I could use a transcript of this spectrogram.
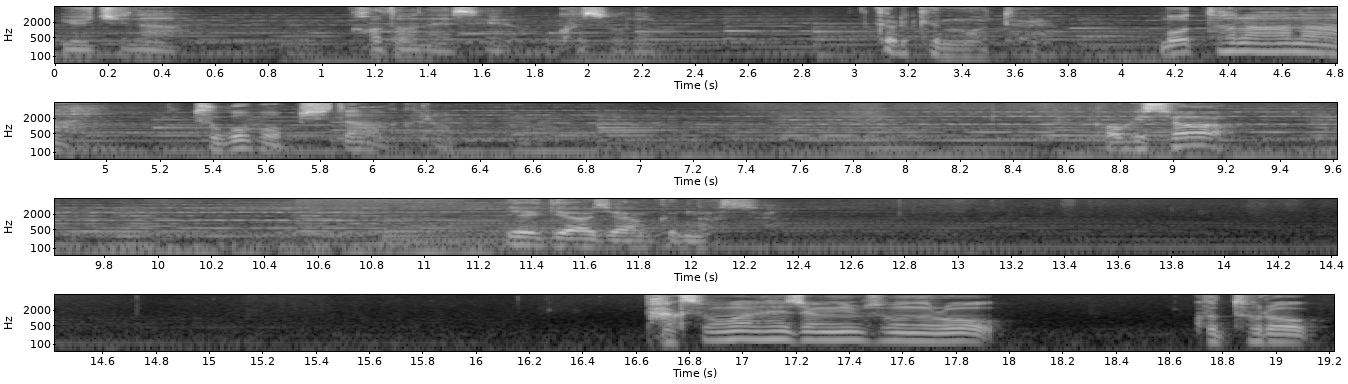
유진아 걷어내세요 그 손으로. 그렇게 못해. 못 하나 하나 두고 봅시다 그럼. 거기서 얘기하지 안 끝났어. 박성환 회장님 손으로 그토록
